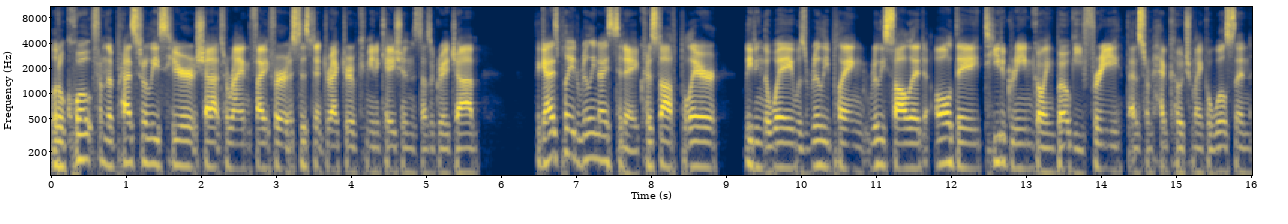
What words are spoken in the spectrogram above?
Little quote from the press release here. Shout out to Ryan Pfeiffer, Assistant Director of Communications, does a great job. The guys played really nice today. Christoph Blair leading the way was really playing really solid all day, tee to green, going bogey free. That is from head coach Michael Wilson.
